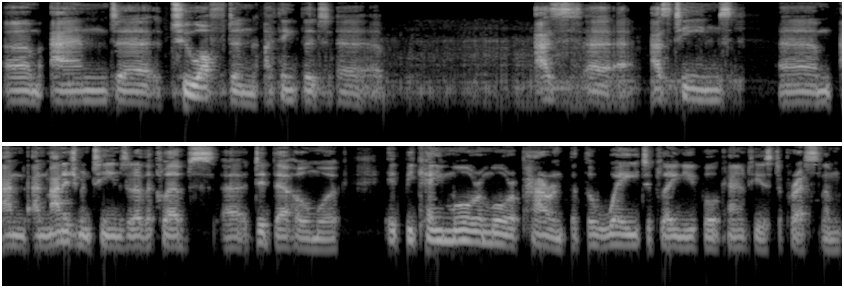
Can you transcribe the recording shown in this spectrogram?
Um, and uh, too often, I think that uh, as uh, as teams um, and and management teams at other clubs uh, did their homework, it became more and more apparent that the way to play Newport County is to press them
